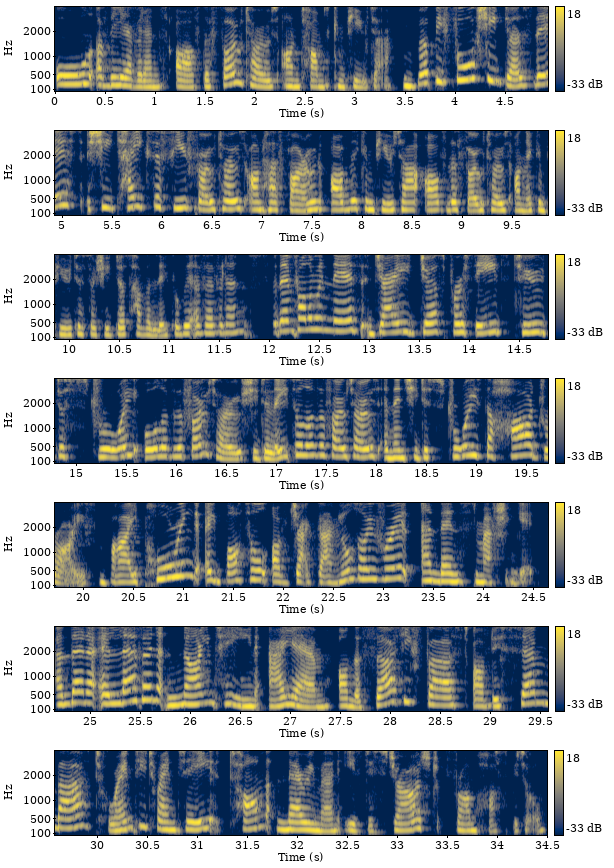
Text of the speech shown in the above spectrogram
all of the evidence of the photos on Tom's computer. But before she does this, she takes a few photos on her phone of the computer, of the photos on the computer, so she does have a little bit of evidence. But then following this, Jade just proceeds to destroy all of the photos. She deletes all of the photos and then she destroys the hard drive by pouring a bottle of Jack Daniels over it and then smashing it. And then at 11:19 a.m. on the 31st of December 2020, Tom Merriman is discharged from hospital.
